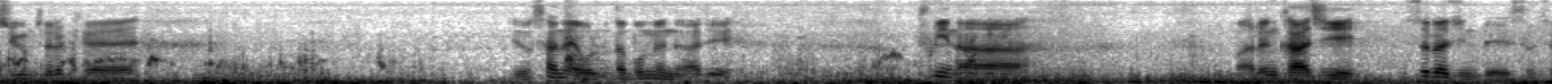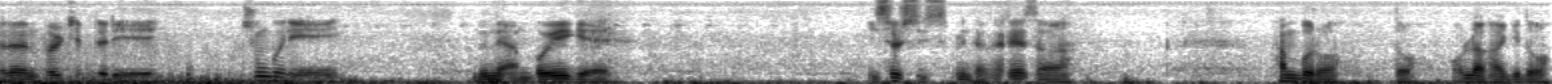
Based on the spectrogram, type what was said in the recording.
지금 저렇게 요 산에 오르다 보면은 아직 풀이나 마른 가지 쓰러진 데에서 저런 벌집들이 충분히 눈에 안 보이게 있을 수 있습니다. 그래서 함부로 또 올라가기도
